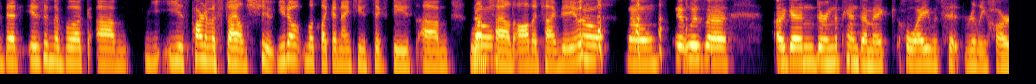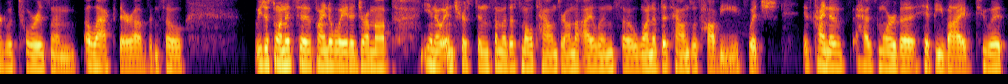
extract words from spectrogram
that is in the book um, is part of a styled shoot. You don't look like a 1960s um, love no. child all the time, do you? No, no. it was uh, again during the pandemic hawaii was hit really hard with tourism a lack thereof and so we just wanted to find a way to drum up you know interest in some of the small towns around the island so one of the towns was hawaii which is kind of has more of a hippie vibe to it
